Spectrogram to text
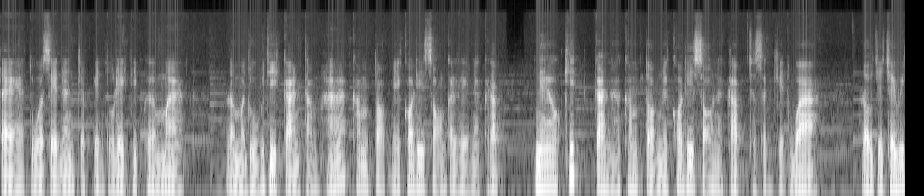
แต่ตัวเศษนั้นจะเป็นตัวเลขที่เพิ่มมาก เรามาดูวิธีการทำหาคำตอบในข้อที่ 2 กันเลยนะครับ แนวคิดการหาคำตอบในข้อที่ 2 นะครับ จะสังเกตว่า เราจะใช้วิ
